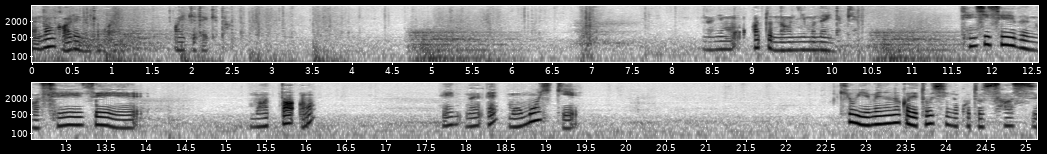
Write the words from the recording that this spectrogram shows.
な、なんかあるんだっけ、これ。あ、いけたいけた。何も、あと何にもないんだっけ。天使成分がせいぜい、また、ん？え、な、え、桃引き？今日夢の中でトッシーのこと指す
